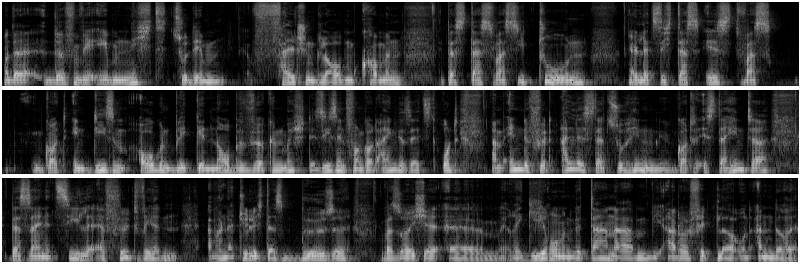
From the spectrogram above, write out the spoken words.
Und da dürfen wir eben nicht zu dem falschen Glauben kommen, dass das, was sie tun, äh, letztlich das ist, was Gott in diesem Augenblick genau bewirken möchte. Sie sind von Gott eingesetzt. Und am Ende führt alles dazu hin, Gott ist dahinter, dass seine Ziele erfüllt werden. Aber natürlich das Böse, was solche äh, Regierungen getan haben, wie Adolf Hitler und andere,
